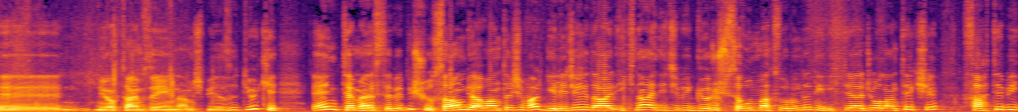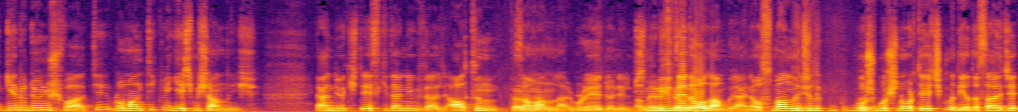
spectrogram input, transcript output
e, New York Times'da yayınlanmış bir yazı. Diyor ki en temel sebebi şu. Sağın bir avantajı var. Geleceğe dair ikna edici bir görüş savunmak zorunda değil. İhtiyacı olan tek şey sahte bir geri dönüş vaati, romantik bir geçmiş anlayışı. Yani diyor ki işte eskiden ne güzeldi. Altın Tabii zamanlar. Canım. Buraya dönelim. Şimdi Amerika'da. bizde de olan bu yani. Osmanlıcılık boş Tabii. boşuna ortaya çıkmadı ya da sadece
